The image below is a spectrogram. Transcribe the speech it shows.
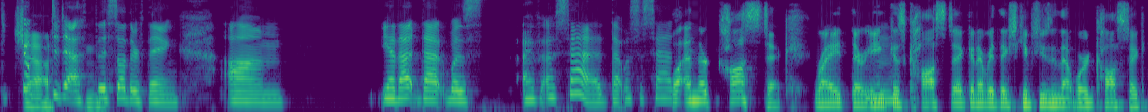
to choke Yeah. to death Mm. this other thing. Um, yeah, that that was I, was sad. That was a sad. Well, and they're caustic, right? Their ink Mhm. is caustic and everything. She keeps using that word caustic.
